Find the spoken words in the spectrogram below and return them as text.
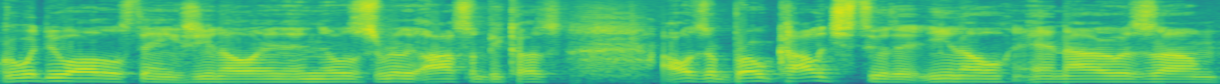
we would do all those things, you know, and, and, it was really awesome because I was a broke college student, you know, and I was, um,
